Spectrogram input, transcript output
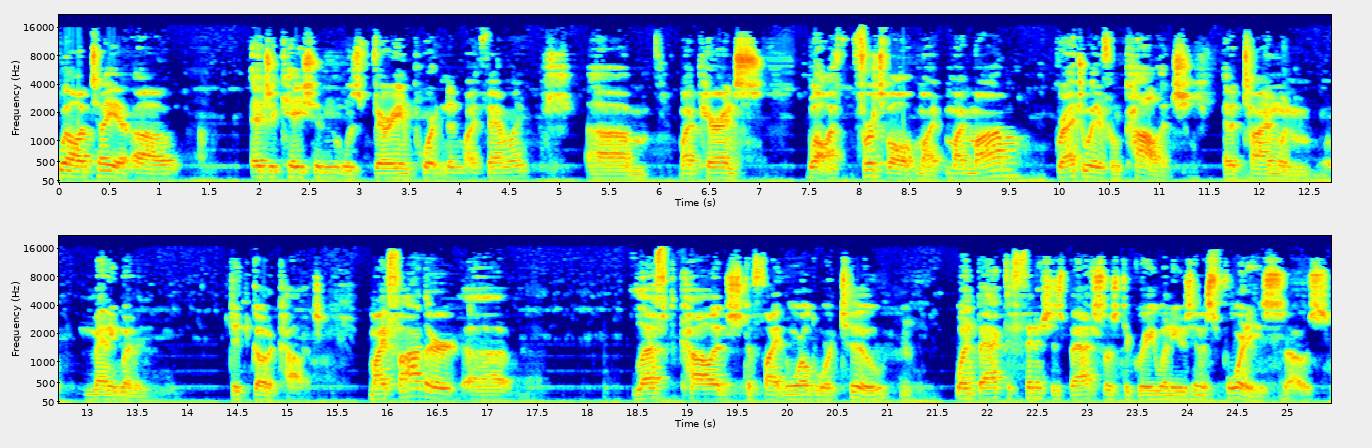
Well, I'll tell you, uh, education was very important in my family. Um, my parents, well, I, first of all, my, my mom graduated from college at a time when many women didn't go to college. My father uh, left college to fight in World War II, went back to finish his bachelor's degree when he was in his 40s, so I was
